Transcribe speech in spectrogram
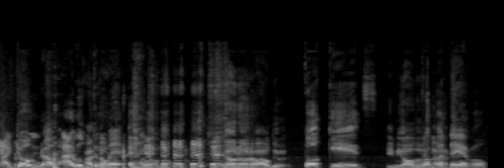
I don't know. I will I do don't know. it. I don't know. No, no, no. I'll do it. Fuck kids Give me all those from the devil.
